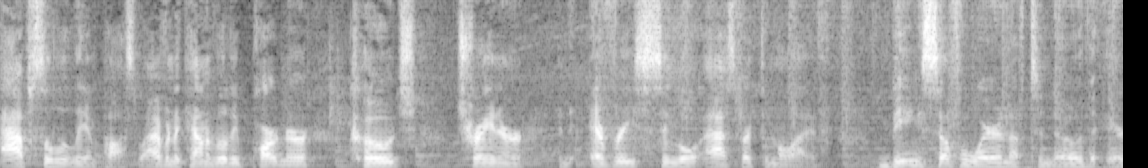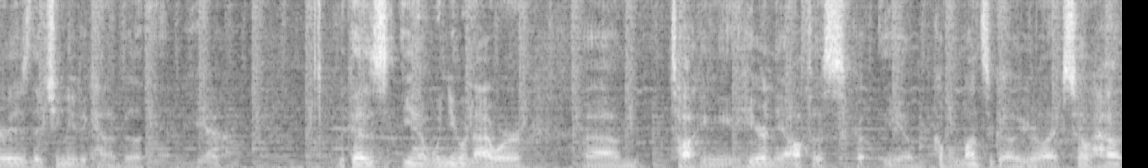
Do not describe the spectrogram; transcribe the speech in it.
absolutely impossible. I have an accountability partner, coach, trainer in every single aspect of my life. Being self-aware enough to know the areas that you need accountability in. Yeah. Because, you know, when you and I were um, talking here in the office, you know, a couple months ago, you were like, so how,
